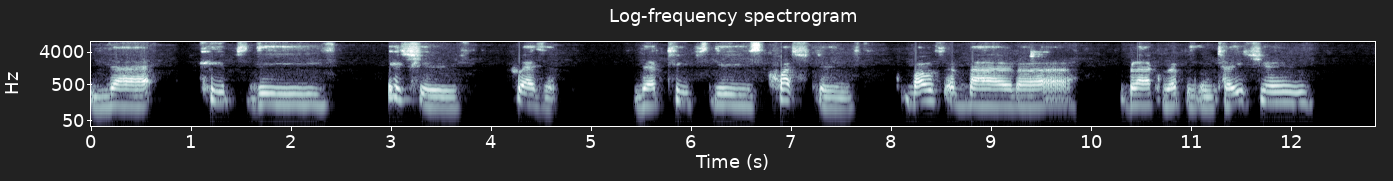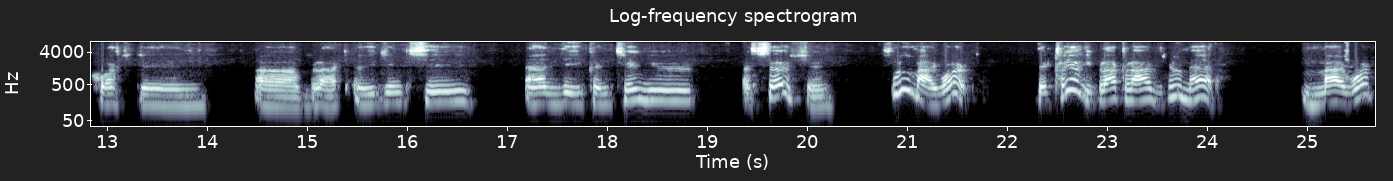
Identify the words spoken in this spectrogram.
that keeps these issues present, that keeps these questions both about uh, Black representation, question uh, Black agency, and the continued assertion through my work that clearly Black lives do matter. My work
